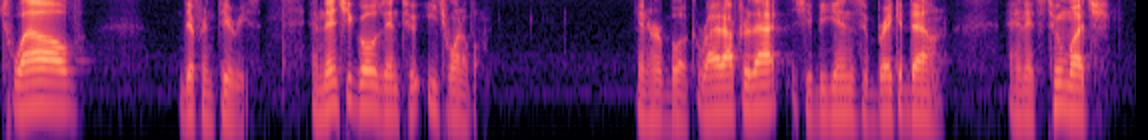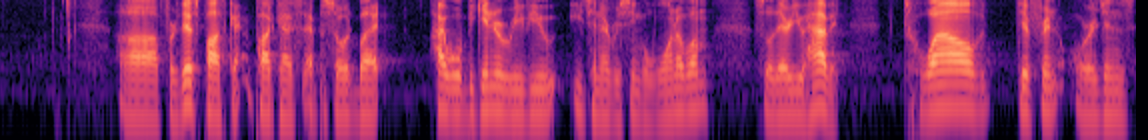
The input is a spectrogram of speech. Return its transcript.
12 different theories. And then she goes into each one of them in her book. Right after that, she begins to break it down. And it's too much uh, for this podca- podcast episode, but I will begin to review each and every single one of them. So there you have it 12 different origins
